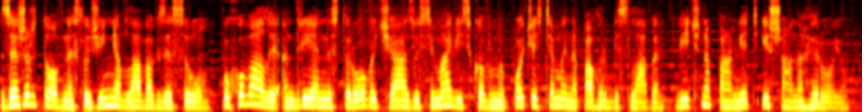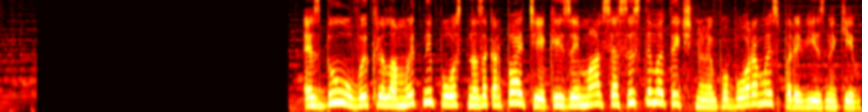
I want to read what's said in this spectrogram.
за жертовне служіння в лавах ЗСУ. Поховали Андрія Несторовича з усіма військовими почестями на пагорбі слави. Вічна пам'ять і шана герою. СБУ викрила митний пост на Закарпатті, який займався систематичними поборами з перевізників.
